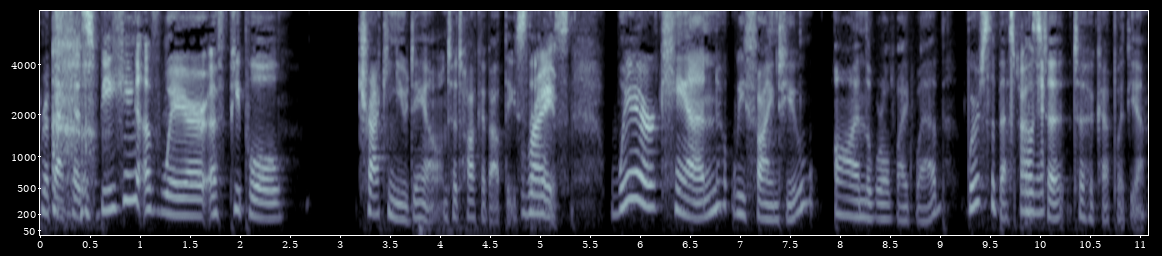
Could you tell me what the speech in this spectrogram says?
Rebekah, speaking of where, of people tracking you down to talk about these things, right. where can we find you on the World Wide Web? Where's the best place okay. to, to hook up with you?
